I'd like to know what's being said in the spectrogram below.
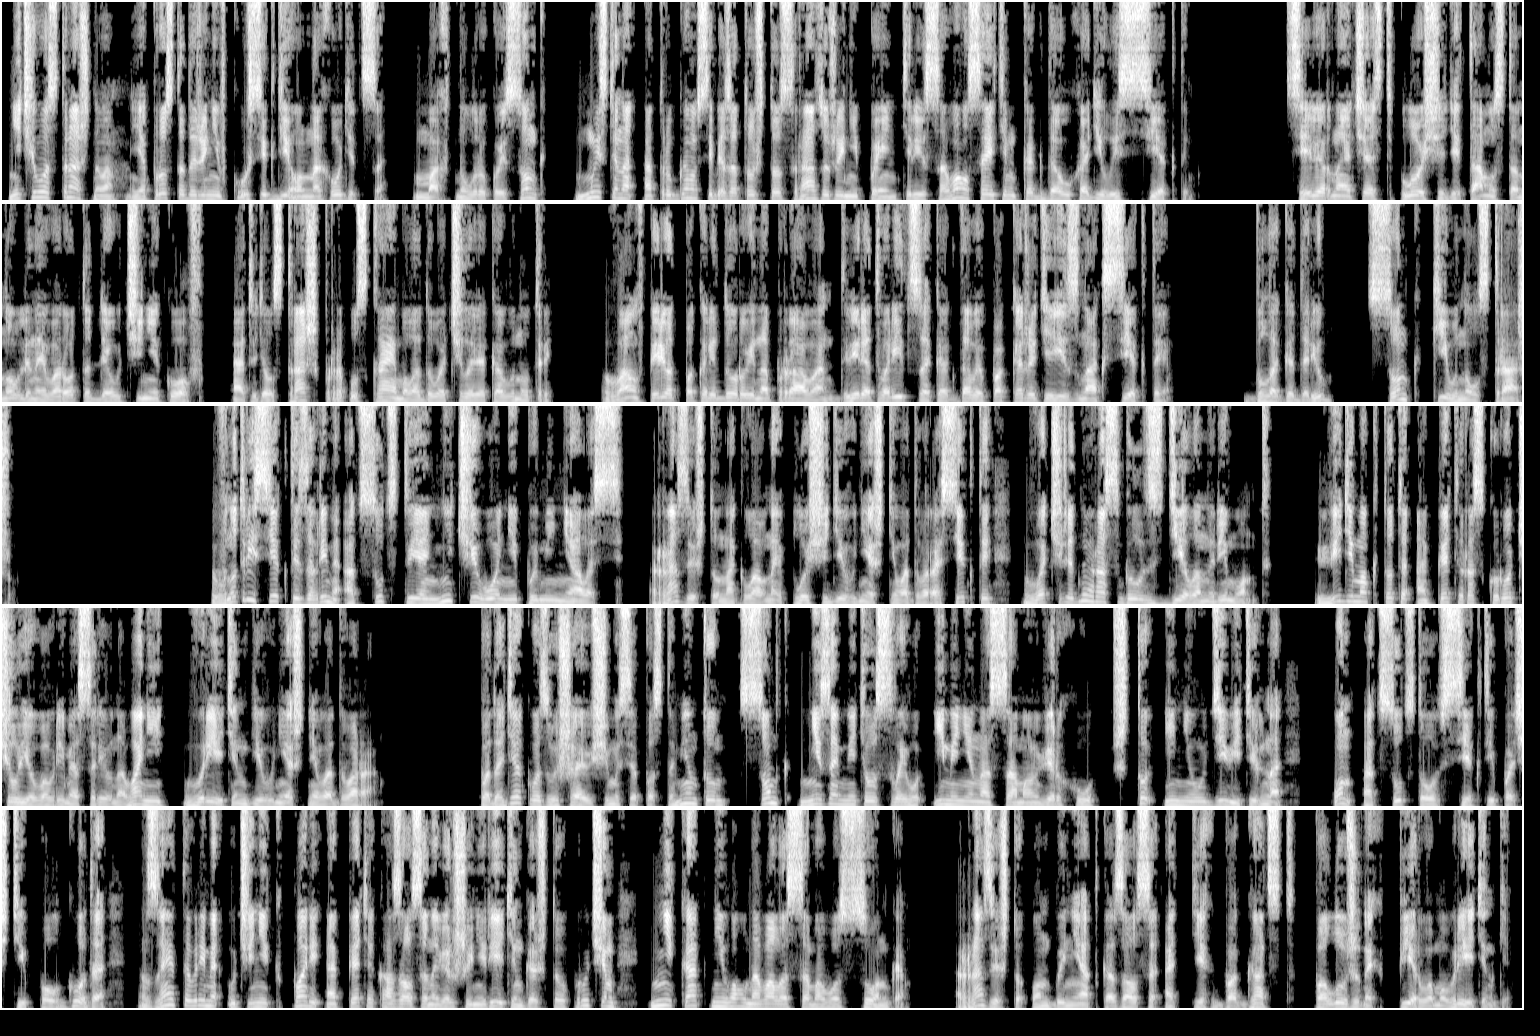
«Ничего страшного, я просто даже не в курсе, где он находится», – махнул рукой Сонг, мысленно отругав себя за то, что сразу же не поинтересовался этим, когда уходил из секты. «Северная часть площади, там установлены ворота для учеников ответил страж, пропуская молодого человека внутрь. «Вам вперед по коридору и направо. Дверь отворится, когда вы покажете ей знак секты». «Благодарю», – Сонг кивнул стражу. Внутри секты за время отсутствия ничего не поменялось. Разве что на главной площади внешнего двора секты в очередной раз был сделан ремонт. Видимо, кто-то опять раскурочил ее во время соревнований в рейтинге внешнего двора. Подойдя к возвышающемуся постаменту, Сонг не заметил своего имени на самом верху, что и неудивительно. Он отсутствовал в секте почти полгода. За это время ученик пари опять оказался на вершине рейтинга, что, впрочем, никак не волновало самого Сонга. Разве что он бы не отказался от тех богатств, положенных первому в рейтинге.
